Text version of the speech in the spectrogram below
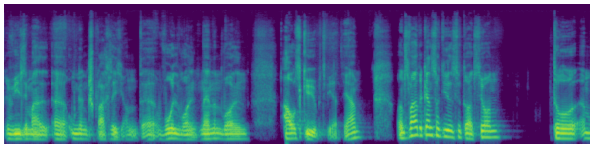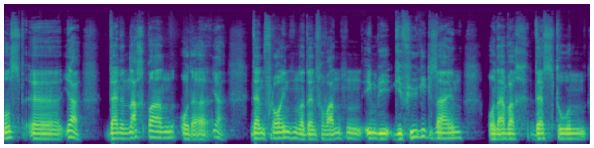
wie sie mal äh, umgangssprachlich und äh, wohlwollend nennen wollen, ausgeübt wird. Ja? Und zwar, du kennst doch diese Situation, du musst äh, ja deinen Nachbarn oder ja, deinen Freunden oder deinen Verwandten irgendwie gefügig sein und einfach das tun,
